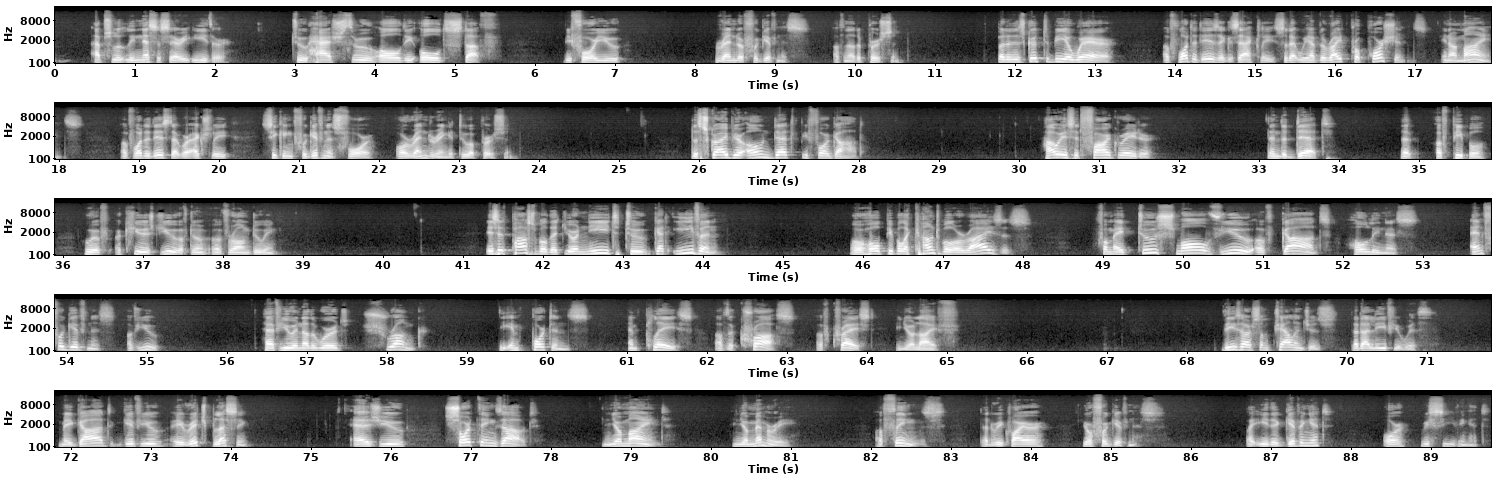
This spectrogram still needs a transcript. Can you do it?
absolutely necessary either to hash through all the old stuff before you render forgiveness of another person. But it is good to be aware of what it is exactly so that we have the right proportions in our minds of what it is that we're actually seeking forgiveness for or rendering it to a person. Describe your own debt before God. How is it far greater than the debt that, of people who have accused you of, do, of wrongdoing? Is it possible that your need to get even or hold people accountable arises from a too small view of God's holiness and forgiveness of you? Have you, in other words, shrunk the importance and place of the cross of Christ in your life? These are some challenges that I leave you with. May God give you a rich blessing as you sort things out in your mind, in your memory of things that require your forgiveness by either giving it or receiving it.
